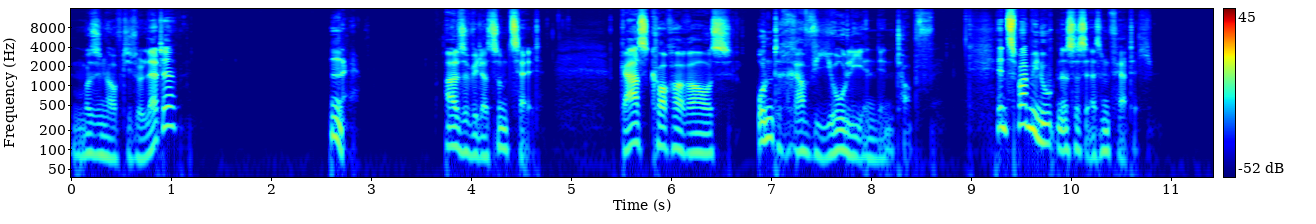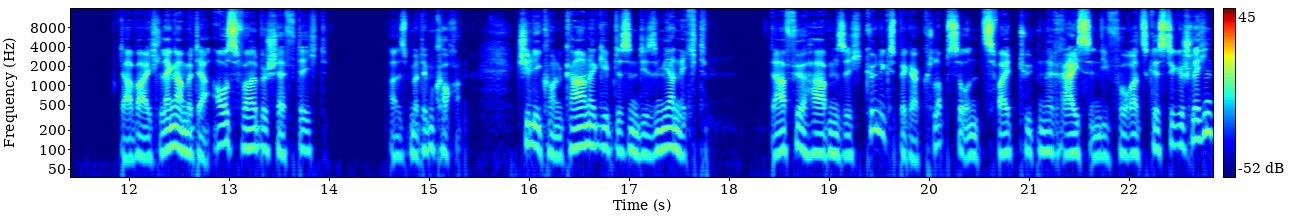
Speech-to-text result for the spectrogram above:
Muss ich noch auf die Toilette? Nee. Also wieder zum Zelt. Gaskocher raus und Ravioli in den Topf. In zwei Minuten ist das Essen fertig. Da war ich länger mit der Auswahl beschäftigt als mit dem Kochen. Chili con Carne gibt es in diesem Jahr nicht. Dafür haben sich Königsberger Klopse und zwei Tüten Reis in die Vorratskiste geschlichen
